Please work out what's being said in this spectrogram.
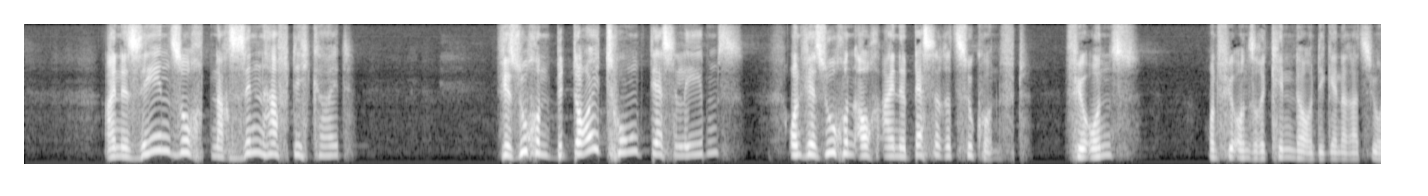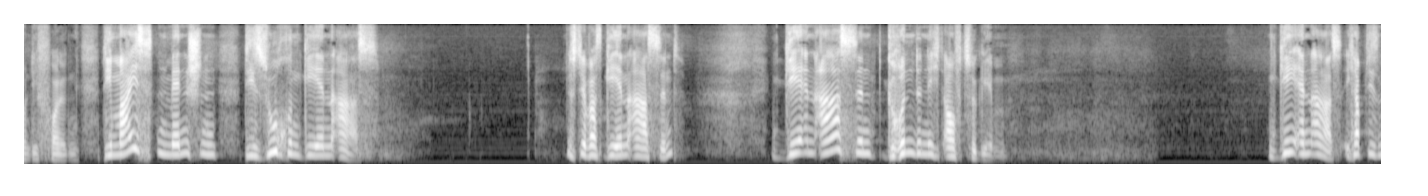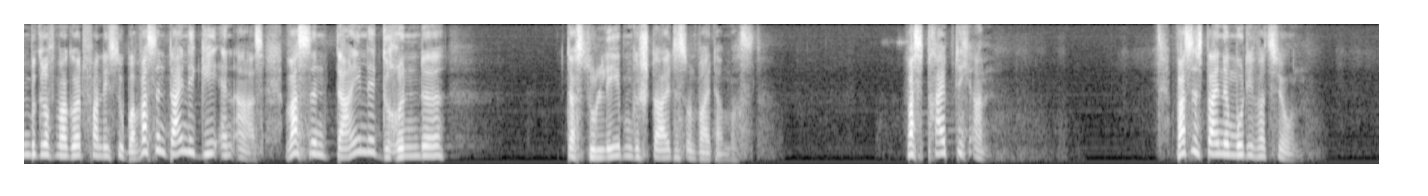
eine Sehnsucht nach Sinnhaftigkeit, wir suchen Bedeutung des Lebens und wir suchen auch eine bessere Zukunft für uns und für unsere Kinder und die Generation, die folgen. Die meisten Menschen, die suchen GNAs. Wisst ihr, was GNAs sind? GNAs sind Gründe nicht aufzugeben. GNAs, ich habe diesen Begriff mal gehört, fand ich super. Was sind deine GNAs? Was sind deine Gründe, dass du Leben gestaltest und weitermachst? Was treibt dich an? Was ist deine Motivation?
